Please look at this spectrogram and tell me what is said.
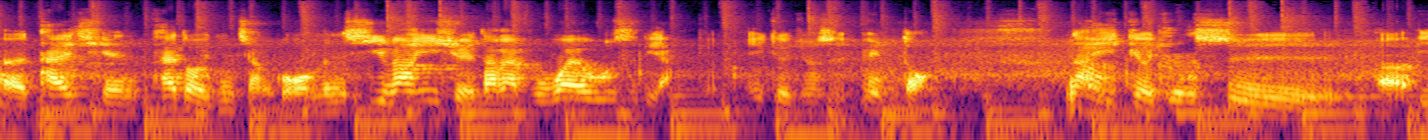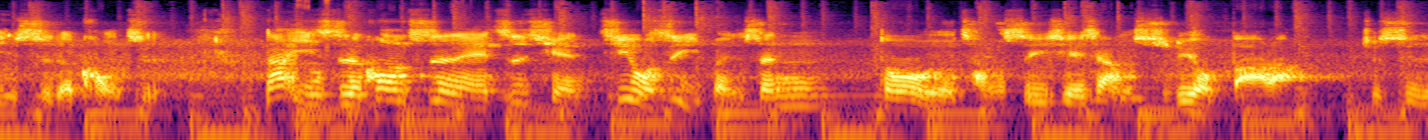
呃开前开头已经讲过，我们西方医学大概不外乎是两个嘛，一个就是运动，那一个就是呃饮食的控制。那饮食的控制呢，之前其实我自己本身都有尝试一些像十六八啦，就是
